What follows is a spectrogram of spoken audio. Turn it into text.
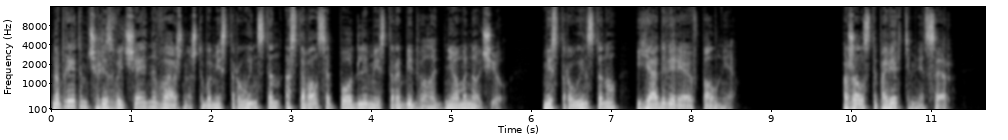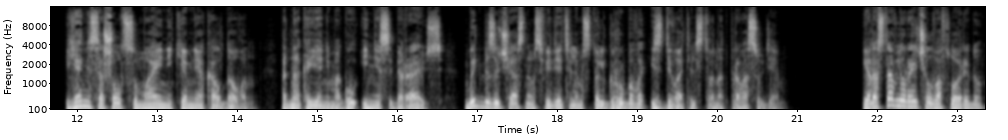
но при этом чрезвычайно важно, чтобы мистер Уинстон оставался подле мистера Бидвелла днем и ночью. Мистеру Уинстону я доверяю вполне. Пожалуйста, поверьте мне, сэр, я не сошел с ума и никем не околдован, однако я не могу и не собираюсь быть безучастным свидетелем столь грубого издевательства над правосудием. Я доставлю Рэйчел во Флориду,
